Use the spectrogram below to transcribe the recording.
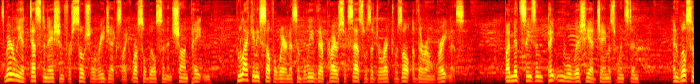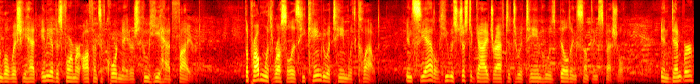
It's merely a destination for social rejects like Russell Wilson and Sean Payton, who lack any self awareness and believe their prior success was a direct result of their own greatness. By midseason, Payton will wish he had Jameis Winston, and Wilson will wish he had any of his former offensive coordinators who he had fired. The problem with Russell is he came to a team with clout. In Seattle, he was just a guy drafted to a team who was building something special. In Denver,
